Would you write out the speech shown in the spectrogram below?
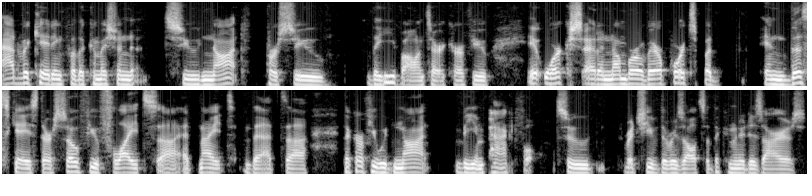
advocating for the commission to not pursue the voluntary curfew. It works at a number of airports, but in this case, there are so few flights uh, at night that uh, the curfew would not be impactful to achieve the results that the community desires.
